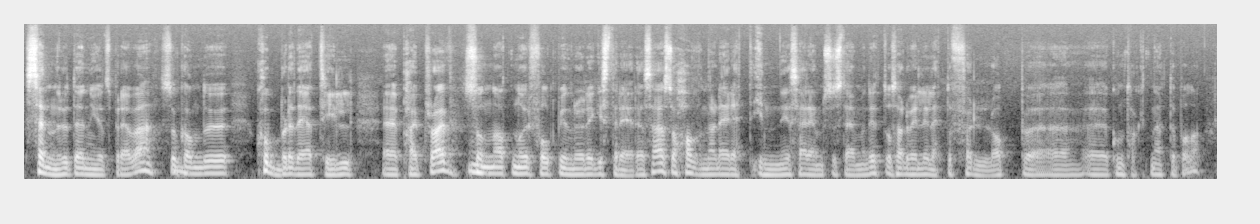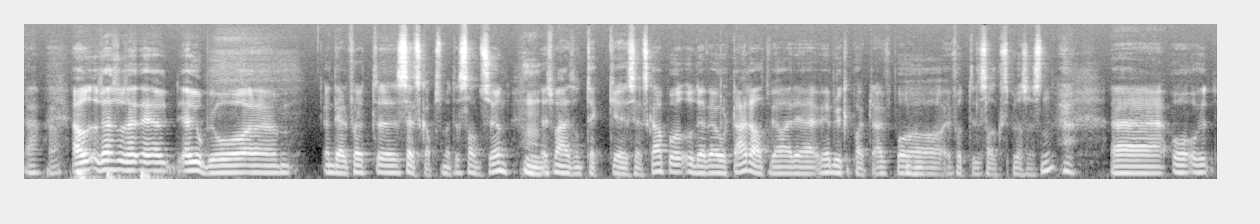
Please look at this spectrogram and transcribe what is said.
sender ut det nyhetsbrevet, så kan du koble det til eh, Pipedrive. Sånn at når folk begynner å registrere seg, så havner det rett inn i CRM-systemet ditt. Og så er det veldig lett å følge opp eh, eh, kontakten etterpå. Da. Ja. Ja, det, jeg, jeg jobber jo eh, en del for et uh, selskap som heter Sandsyn, Mm. eh, som er et sånt tech-selskap. Og, og det vi har gjort der, er at vi har, vi brukt Pipedrive på, Mm. i forhold til salgsprosessen. Eh, og, og,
